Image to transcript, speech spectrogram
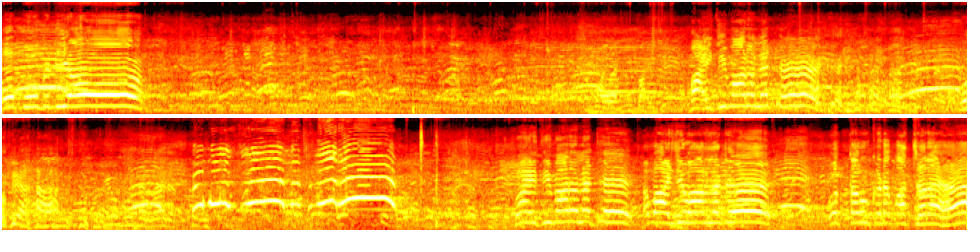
ओ भूख दिया। भाई जी मारो लटे। भाई जी मारो लटे अब आज मार लटे वो तऊ कड़े पाछर है।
